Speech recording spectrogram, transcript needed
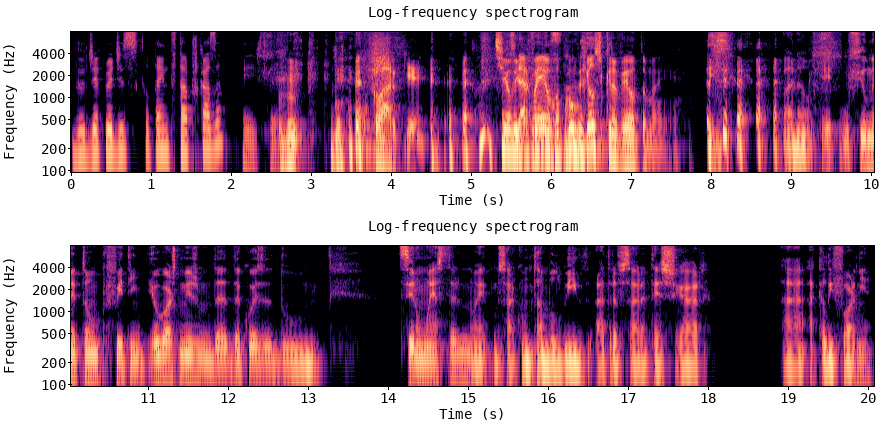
do Jeff Bridges que ele tem de estar por casa. É isto. É. claro que é. Se calhar foi a roupa com que ele escreveu também. Pá, não. É- o filme é tão perfeitinho. Eu gosto mesmo da, da coisa do de ser um western, não é? Começar com um tumbleweed a atravessar até chegar à, à Califórnia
